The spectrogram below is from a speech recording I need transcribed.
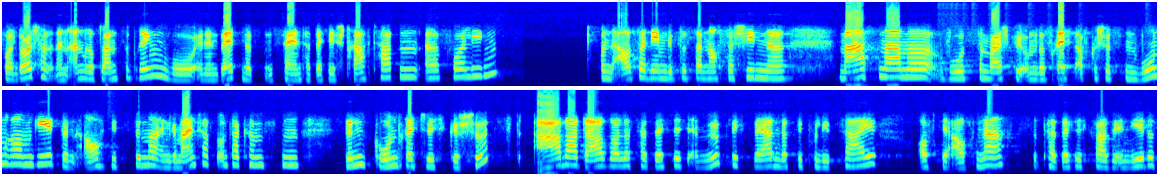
von Deutschland in ein anderes Land zu bringen, wo in den seltensten Fällen tatsächlich Straftaten äh, vorliegen. Und außerdem gibt es dann noch verschiedene Maßnahmen, wo es zum Beispiel um das Recht auf geschützten Wohnraum geht, denn auch die Zimmer in Gemeinschaftsunterkünften sind grundrechtlich geschützt, aber da soll es tatsächlich ermöglicht werden, dass die Polizei oft ja auch nachts tatsächlich quasi in jedes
